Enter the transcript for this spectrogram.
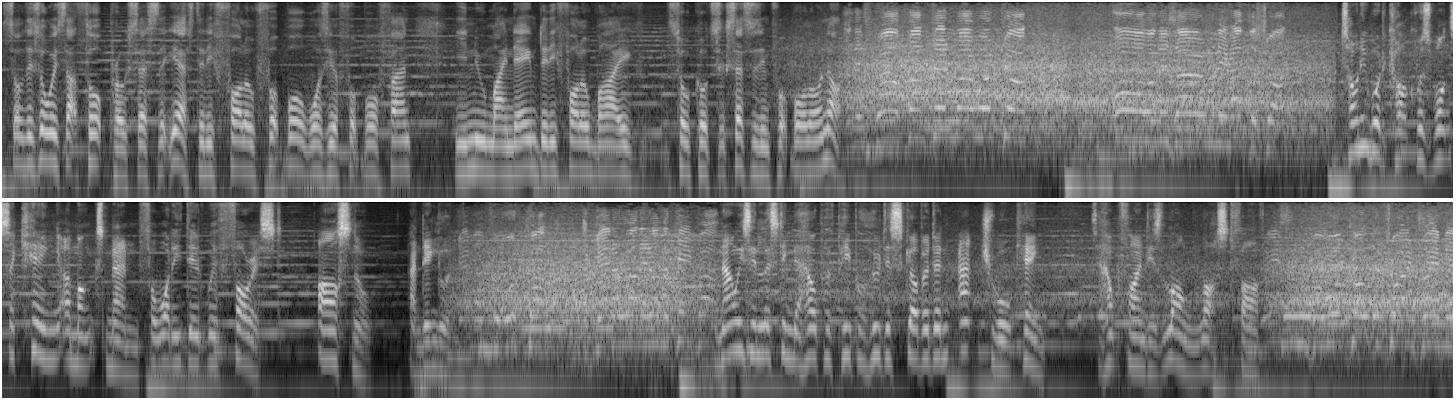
So there's always that thought process that yes, did he follow football? Was he a football fan? He knew my name. Did he follow my so-called successes in football or not? And it's well bumped in by Woodcock. All on his own when he had the shot. Tony Woodcock was once a king amongst men for what he did with Forest, Arsenal, and England. Give on to Woodcock. Again a run in on the keeper. Now he's enlisting the help of people who discovered an actual king to help find his long lost father. For Woodcock to try and claim the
